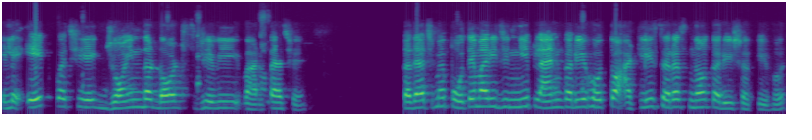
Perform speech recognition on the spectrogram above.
એટલે એક પછી એક જોઈન ધ ડોટ્સ જેવી વાર્તા છે. કદાચ મેં પોતે મારી જિંદગી પ્લાન કરી હોત તો આટલી સરસ ન કરી શકી હોત.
